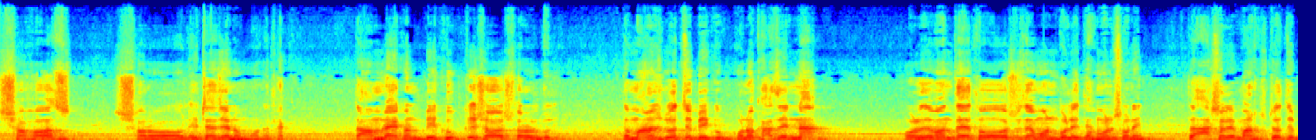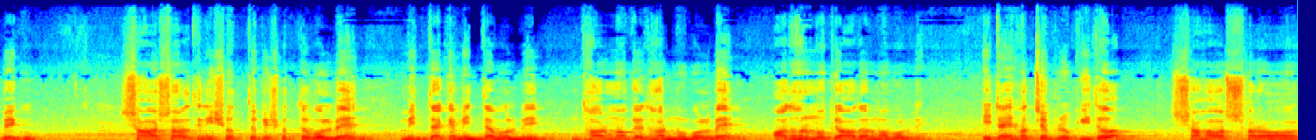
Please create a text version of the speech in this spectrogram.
সহজ সরল। এটা যেন মনে থাকে। তা আমরা এখন বেকুবকে সহজ সরল বলি। তো মানুষগুলো হচ্ছে বেকুব, কোনো কাজের না। বলে যে, মানতে এত যেমন বলি, তেমন শোনে। তো আসলে মানুষটা হচ্ছে বেকুব। সহজ সরল তিনি সত্যকে সত্য বলবে, মিথ্যাকে মিথ্যা বলবে, ধর্মকে ধর্ম বলবে, অধর্মকে অধর্ম বলবে। এটাই হচ্ছে প্রকৃত সহজ সরল।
